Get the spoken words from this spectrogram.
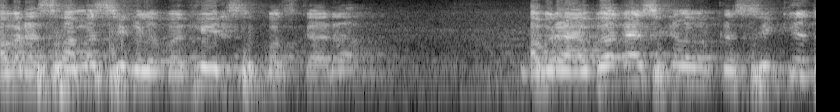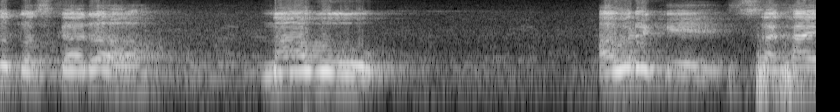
ಅವರ ಸಮಸ್ಯೆಗಳು ಬಗೆಹರಿಸೋಕ್ಕೋಸ್ಕರ, ಅವರ ಅವಕಾಶಗಳ ಸಿಕ್ಕಿದ್ದಕ್ಕೋಸ್ಕರ ನಾವು ಅವರಿಗೆ ಸಹಾಯ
